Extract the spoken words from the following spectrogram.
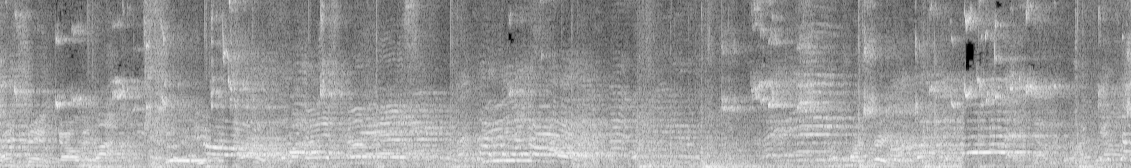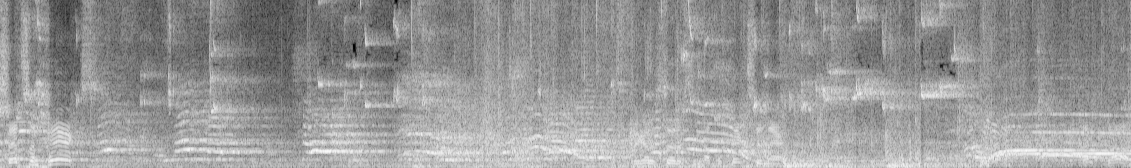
Nice save, Calvin. Set some picks. We gotta set a couple picks in there. Nice job.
